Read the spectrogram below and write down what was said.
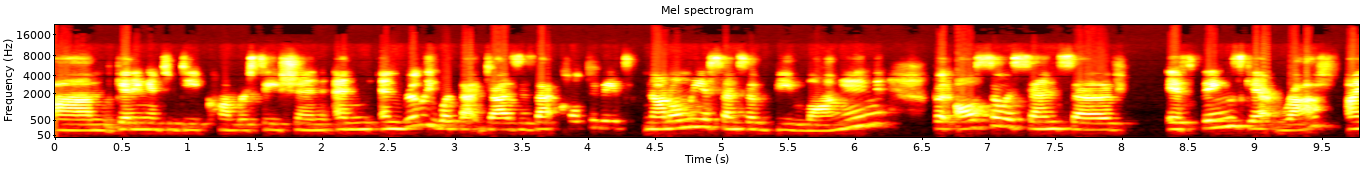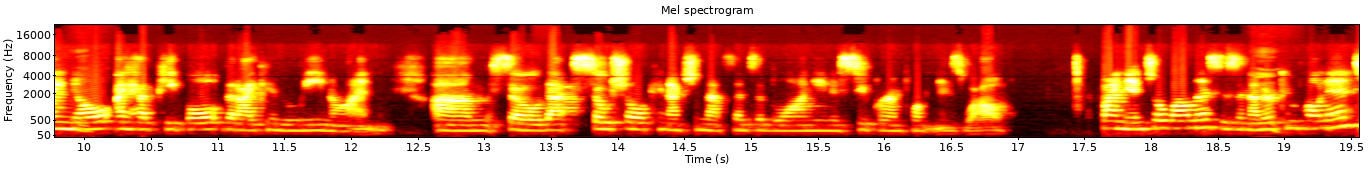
um, getting into deep conversation. And, and really, what that does is that cultivates not only a sense of belonging, but also a sense of if things get rough, I know I have people that I can lean on. Um, so that social connection, that sense of belonging is super important as well. Financial wellness is another mm. component.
